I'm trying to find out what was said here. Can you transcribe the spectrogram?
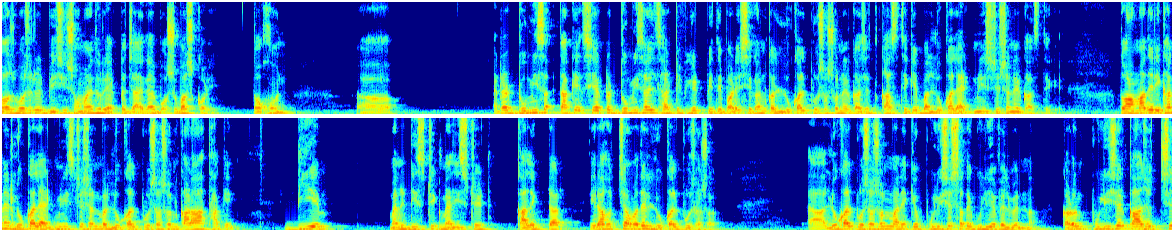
দশ বছরের বেশি সময় ধরে একটা জায়গায় বসবাস করে, তখন একটা ডোমিসা তাকে, সে একটা ডোমিসাইল সার্টিফিকেট পেতে পারে সেখানকার লোকাল প্রশাসনের কাছে, কাছ থেকে বা লোকাল অ্যাডমিনিস্ট্রেশনের কাছ থেকে। তো আমাদের এখানে লোকাল অ্যাডমিনিস্ট্রেশন বা লোকাল প্রশাসন কারা থাকে? ডিএম মানে ডিস্ট্রিক্ট ম্যাজিস্ট্রেট কালেক্টর এরা হচ্ছে আমাদের লোকাল প্রশাসন। লোকাল প্রশাসন মানে কেউ পুলিশের সাথে গুলিয়ে ফেলবেন না, কারণ পুলিশের কাজ হচ্ছে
